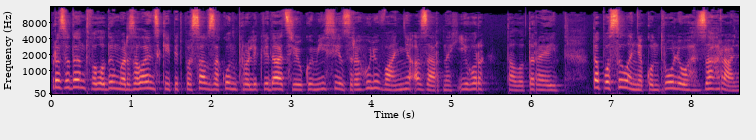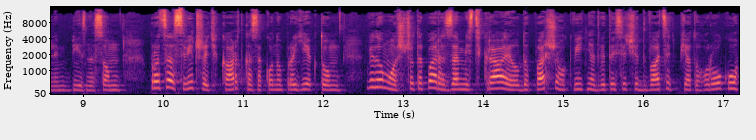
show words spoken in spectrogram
Президент Володимир Зеленський підписав закон про ліквідацію комісії з регулювання азартних ігор та лотерей та посилення контролю за гральним бізнесом. Про це свідчить картка законопроєкту. Відомо, що тепер замість країл до 1 квітня 2025 року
